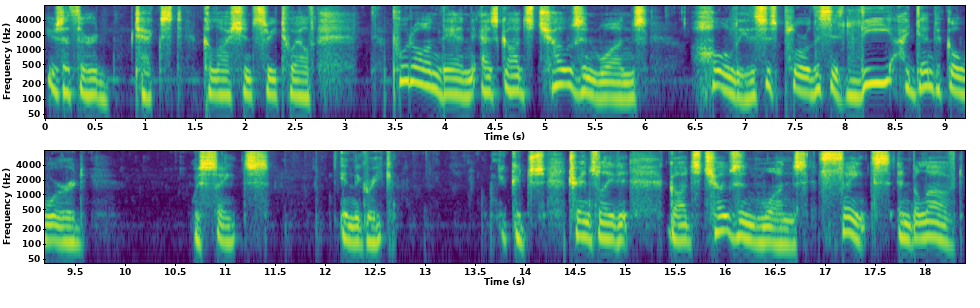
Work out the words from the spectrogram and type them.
Here's a third text, Colossians 3:12. Put on then as God's chosen ones, holy. This is plural. This is the identical word with saints in the Greek. You could translate it God's chosen ones, saints and beloved,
